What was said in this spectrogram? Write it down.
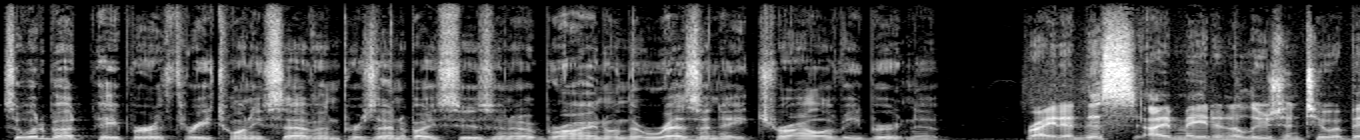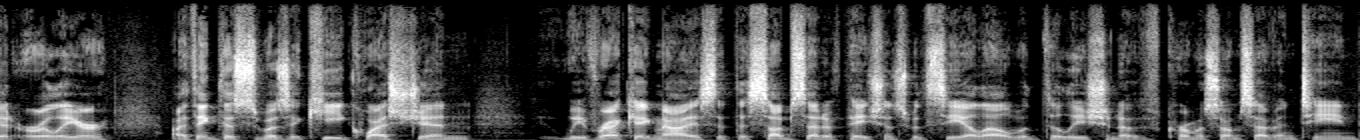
So, what about paper 327 presented by Susan O'Brien on the Resonate trial of ibrutinib? Right, and this I made an allusion to a bit earlier. I think this was a key question. We've recognized that the subset of patients with CLL with deletion of chromosome 17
